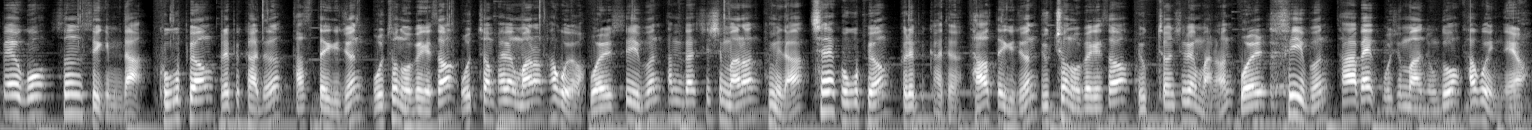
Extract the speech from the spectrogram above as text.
빼고 순수익입니다. 고급형 그래픽카드 5대 기준 5,500에서 5,800만 원 하고요. 월 수입은 370만 원 합니다. 최고급형 그래픽카드 5대 기준 6,500에서 6,700만 원, 월 수입은 450만 원 정도 하고 있네요.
